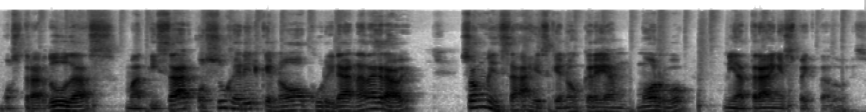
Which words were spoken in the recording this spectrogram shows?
mostrar dudas, matizar o sugerir que no ocurrirá nada grave, son mensajes que no crean morbo ni atraen espectadores.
